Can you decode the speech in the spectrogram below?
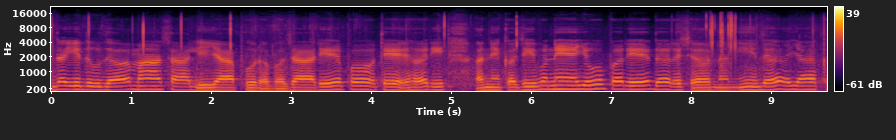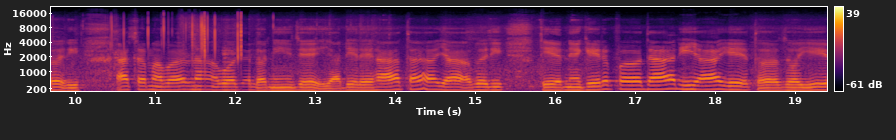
દહી દૂધમાં સાલિયા પુર બજારે પોતે હરી, અનેક જીવને યુપરે દર્શનની દયા કરી. આસમ વર્ણ વજલની જે યાદે રે હાથાયાવરી. તેને ઘેર પધારિયા એ તો જોઈ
